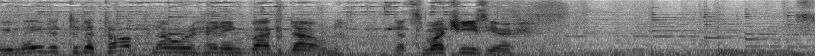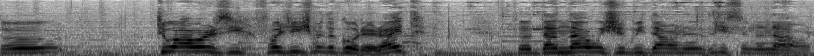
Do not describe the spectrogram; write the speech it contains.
We made it to the top, now we're heading back down. That's much easier. So, two hours wchodziliśmy do góry, right? So then now we should be down at least in an hour.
